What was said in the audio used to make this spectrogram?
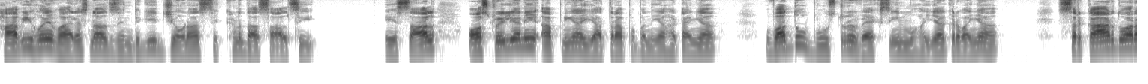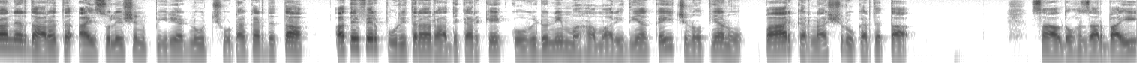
ਹਾਵੀ ਹੋਏ ਵਾਇਰਸ ਨਾਲ ਜ਼ਿੰਦਗੀ ਜਿਉਣਾ ਸਿੱਖਣ ਦਾ ਸਾਲ ਸੀ। ਇਸ ਸਾਲ ਆਸਟ੍ਰੇਲੀਆ ਨੇ ਆਪਣੀਆਂ ਯਾਤਰਾ ਪਾਬੰਦੀਆਂ ਹਟਾਈਆਂ, ਵਾਧੂ ਬੂਸਟਰ ਵੈਕਸੀਨ ਮੁਹੱਈਆ ਕਰਵਾਈਆਂ, ਸਰਕਾਰ ਦੁਆਰਾ ਨਿਰਧਾਰਿਤ ਆਈਸੋਲੇਸ਼ਨ ਪੀਰੀਅਡ ਨੂੰ ਛੋਟਾ ਕਰ ਦਿੱਤਾ ਅਤੇ ਫਿਰ ਪੂਰੀ ਤਰ੍ਹਾਂ ਰੱਦ ਕਰਕੇ ਕੋਵਿਡ-19 ਮਹਾਮਾਰੀ ਦੀਆਂ ਕਈ ਚੁਣੌਤੀਆਂ ਨੂੰ ਪਾਰ ਕਰਨਾ ਸ਼ੁਰੂ ਕਰ ਦਿੱਤਾ। ਸਾਲ 2022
